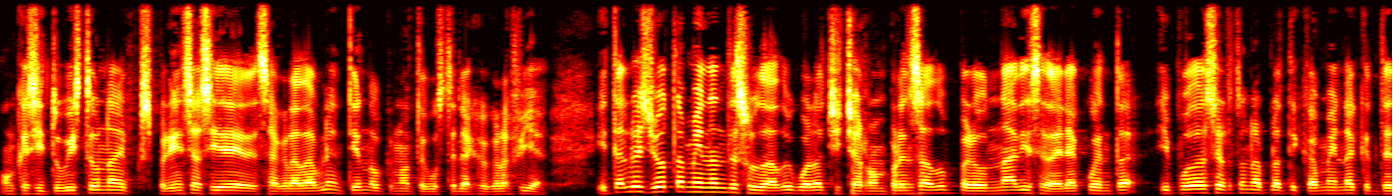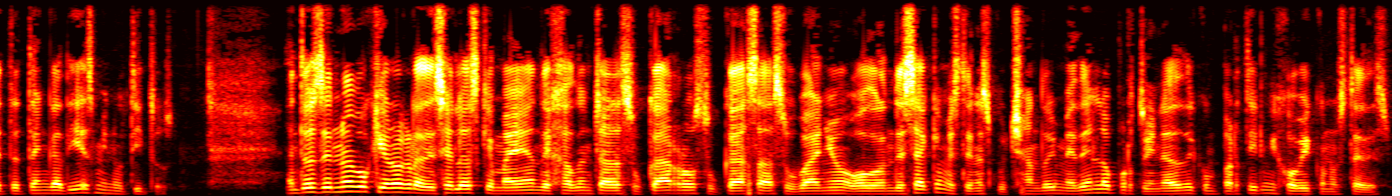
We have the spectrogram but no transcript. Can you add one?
Aunque si tuviste una experiencia así de desagradable, entiendo que no te guste la geografía. Y tal vez yo también ande sudado igual a chicharrón prensado, pero nadie se daría cuenta y puedo hacerte una plática amena que te tenga diez minutitos. Entonces de nuevo quiero agradecerles que me hayan dejado entrar a su carro, su casa, su baño o donde sea que me estén escuchando y me den la oportunidad de compartir mi hobby con ustedes.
